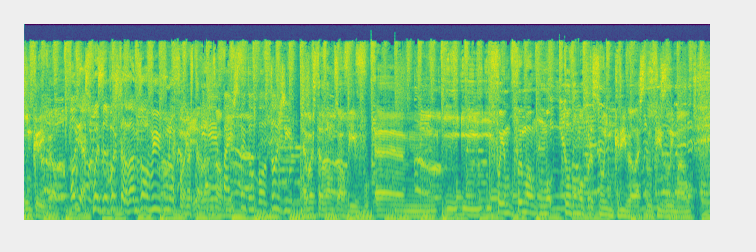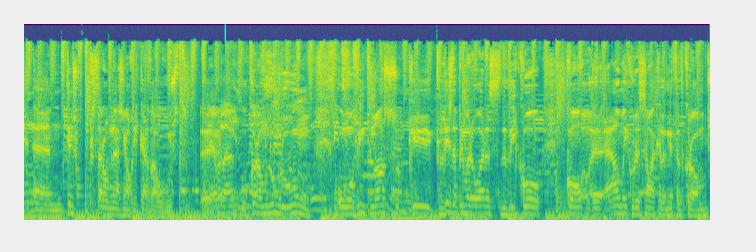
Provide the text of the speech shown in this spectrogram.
Incrível. Aliás, depois abastardámos ao vivo, não foi? Abastardámos ao pá, vivo. isto foi tão bom, tão giro. Abastardámos ao vivo. Ahm, e e- e foi, foi uma- uma- toda uma operação incrível esta do Fiz Limão. Ahm, temos que prestar homenagem ao Ricardo Augusto. É verdade. O cromo número um, um ouvinte nosso que, que desde a primeira hora se dedicou com ah, alma e coração à caderneta de cromos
